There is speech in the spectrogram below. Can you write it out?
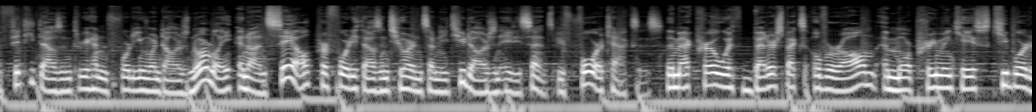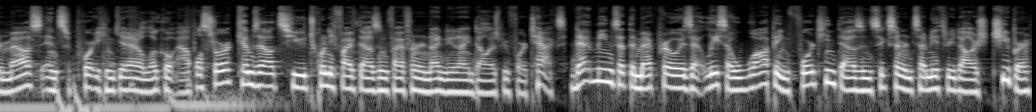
$50,341 normally, and on sale for $40,272.80 before taxes. The Mac Pro with better specs overall and more premium case, keyboard and mouse, and support you can get at a local Apple store comes out to $25,599 before tax. That means that the Mac Pro is at least a whopping $14,673 cheaper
